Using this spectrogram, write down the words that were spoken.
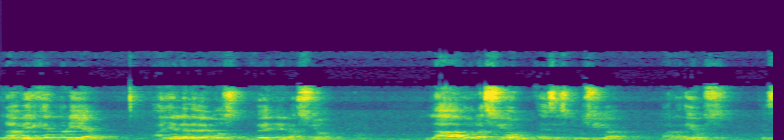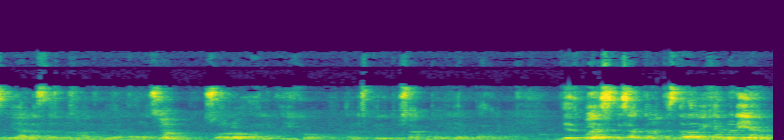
La Virgen María, a ella le debemos veneración. La adoración es exclusiva para Dios, que serían las tres personas de Trinidad. La adoración solo al Hijo, al Espíritu Santo y al Padre. Después, exactamente, está la Virgen María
